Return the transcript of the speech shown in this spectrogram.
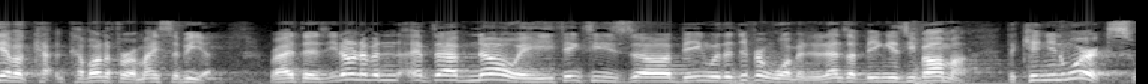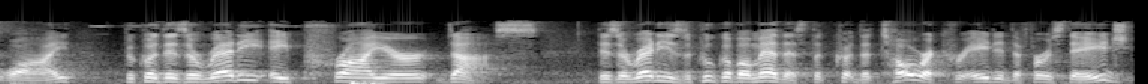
you have a kavanah for a maisaviyah, right? There's, you don't have, a, have, to have no. He thinks he's uh, being with a different woman. It ends up being his ibama. The Kenyan works. Why? Because there's already a prior das. There's already Zakuk of Omedes. The, the Torah created the first stage.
